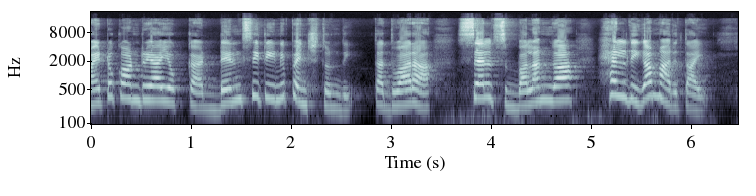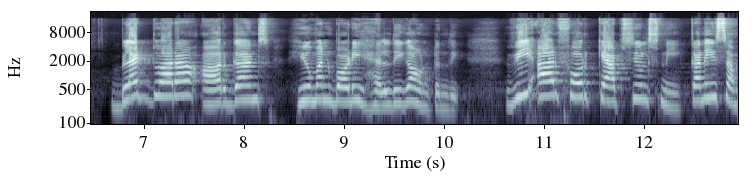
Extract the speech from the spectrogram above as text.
మైటోకాండ్రియా యొక్క డెన్సిటీని పెంచుతుంది. తద్వారా సెల్స్ బలంగా హెల్దీగా మారుతాయి. బ్లడ్ ద్వారా ఆర్గాన్స్ హ్యూమన్ బాడీ హెల్దీగా ఉంటుంది. విఆర్ ఫోర్ క్యాప్సూల్స్ని కనీసం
